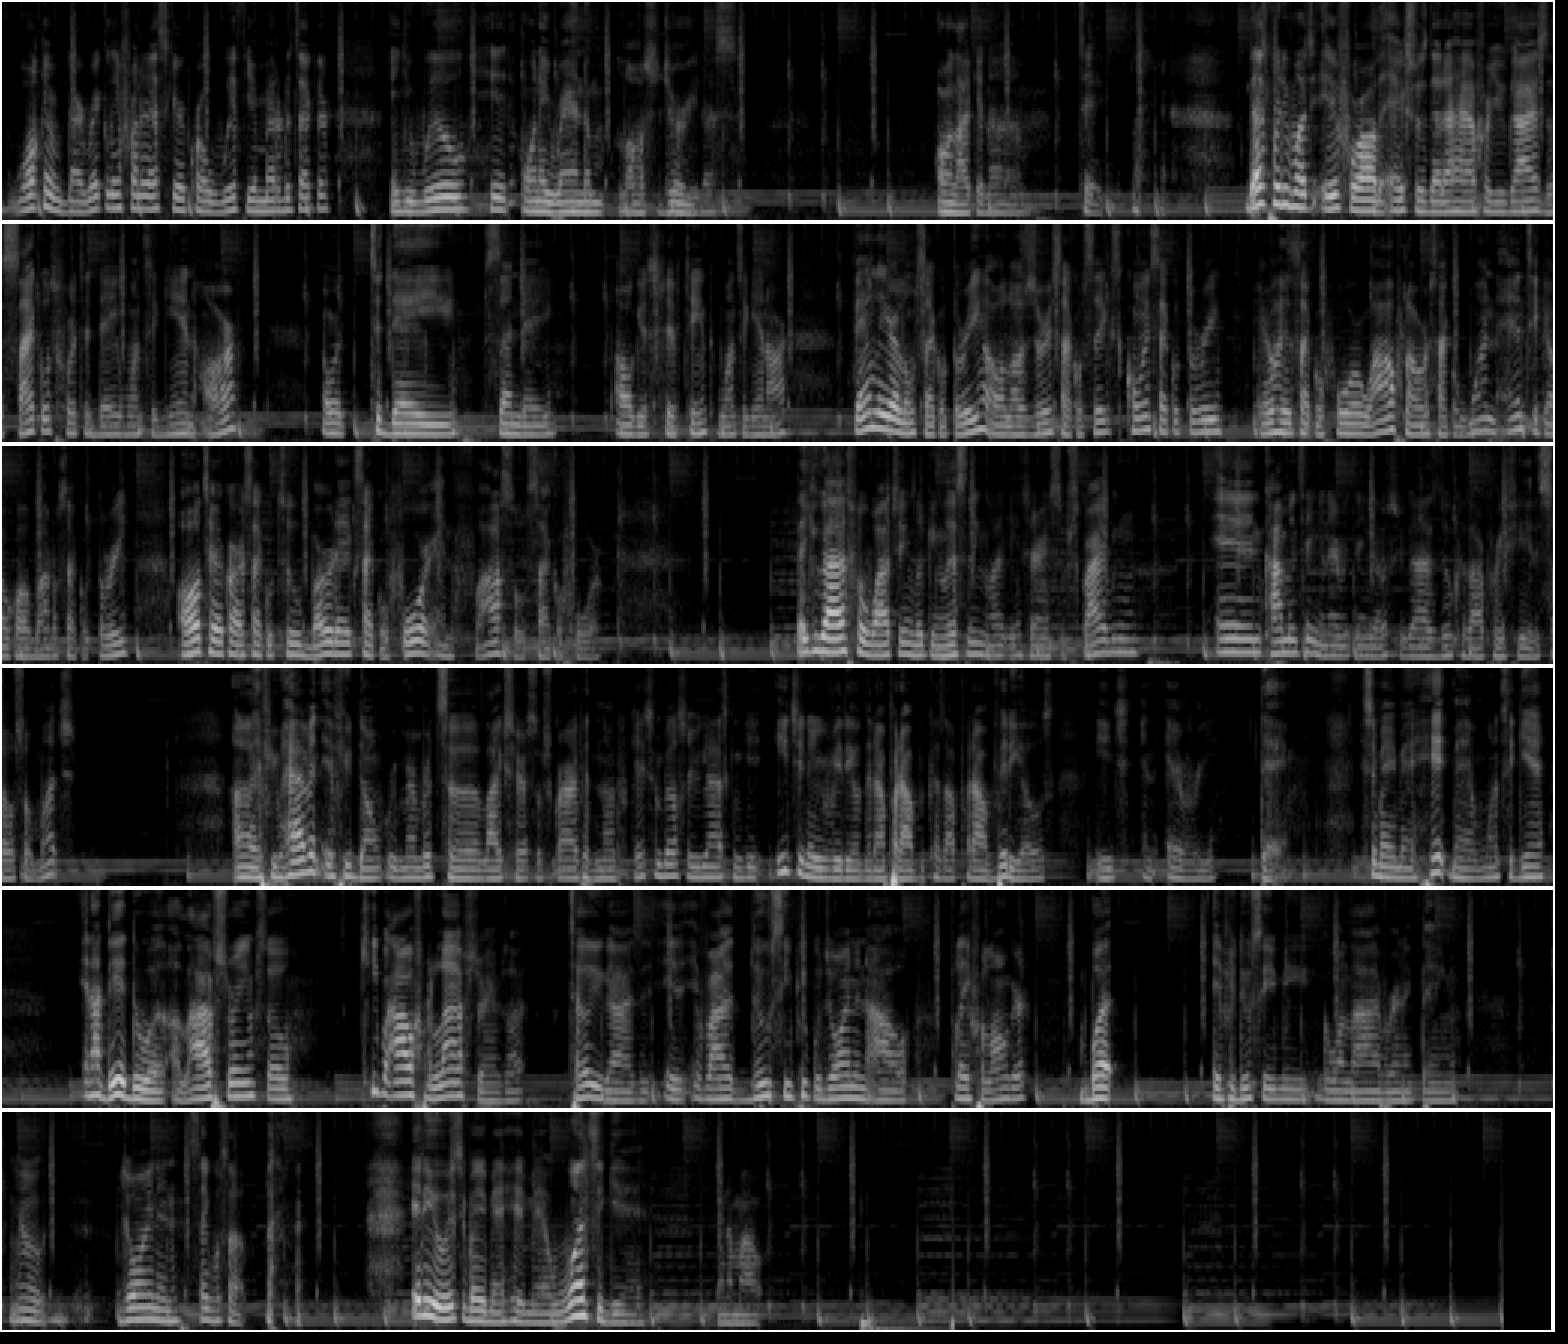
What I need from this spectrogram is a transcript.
walking directly in front of that scarecrow with your metal detector, and you will hit on a random lost jewelry. That's all I can um, tell you. That's pretty much it for all the extras that I have for you guys. The cycles for today, once again, are, or today, Sunday, August 15th, once again, are Family Heirloom Cycle 3, All Jewelry Cycle 6, Coin Cycle 3, Arrowhead Cycle 4, Wildflower Cycle 1, Antique Alcohol Bottle Cycle 3, All Tarot Card Cycle 2, Bird Egg Cycle 4, and Fossil Cycle 4. Thank you guys for watching, looking, listening, liking, sharing, subscribing, and commenting and everything else you guys do because I appreciate it so, so much. Uh, if you haven't, if you don't, remember to like, share, subscribe, hit the notification bell so you guys can get each and every video that I put out because I put out videos each and every day. It's your main man Hitman once again. And I did do a, a live stream, so keep an eye out for the live streams. I tell you guys, if I do see people joining, I'll play for longer. But if you do see me going live or anything, you know, join and say what's up. anyway, it's your baby man Hitman once again, and I'm out.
